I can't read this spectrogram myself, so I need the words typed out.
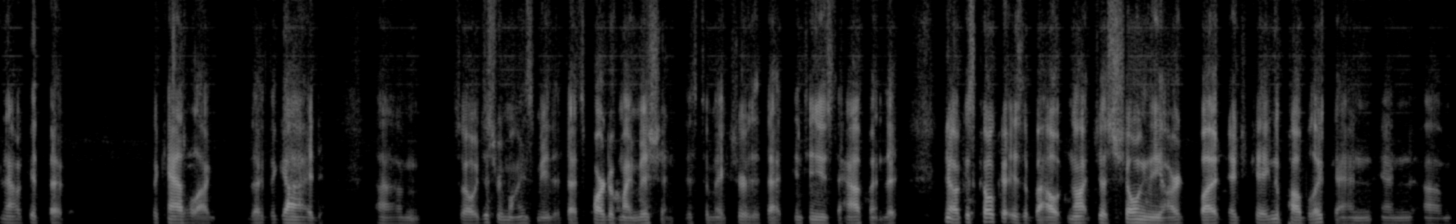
now get the the catalog, the the guide. Um, so it just reminds me that that's part of my mission is to make sure that that continues to happen. That you know, because COCA is about not just showing the art, but educating the public and and um,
